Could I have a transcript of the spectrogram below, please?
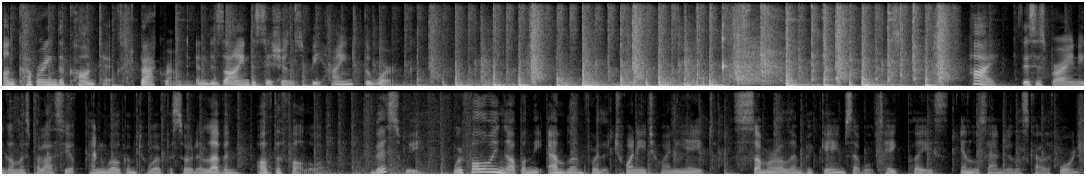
uncovering the context, background, and design decisions behind the work. Hi, this is Bryony Gomez Palacio, and welcome to episode 11 of The Follow Up. This week, we're following up on the emblem for the 2028 Summer Olympic Games that will take place in Los Angeles, California,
